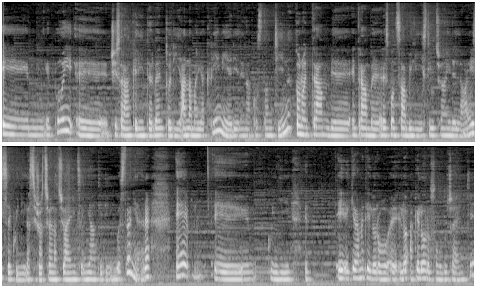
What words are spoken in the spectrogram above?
E, e poi eh, ci sarà anche l'intervento di Anna Maria Crimi e di Elena Costantin, sono entrambe, entrambe responsabili istituzionali dell'ANIS, quindi l'Associazione Nazionale di Insegnanti di Lingue Straniere, e, e quindi e chiaramente loro, anche loro sono docenti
